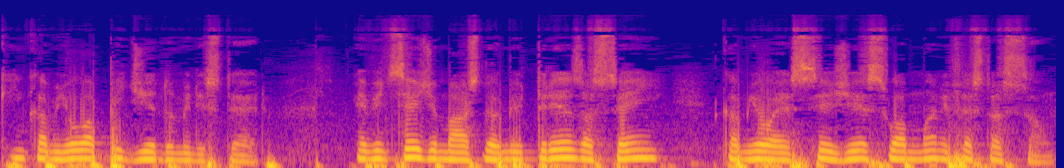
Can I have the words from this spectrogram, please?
que encaminhou a pedido do Ministério. Em 26 de março de 2013, a SEM encaminhou à SCG sua manifestação.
